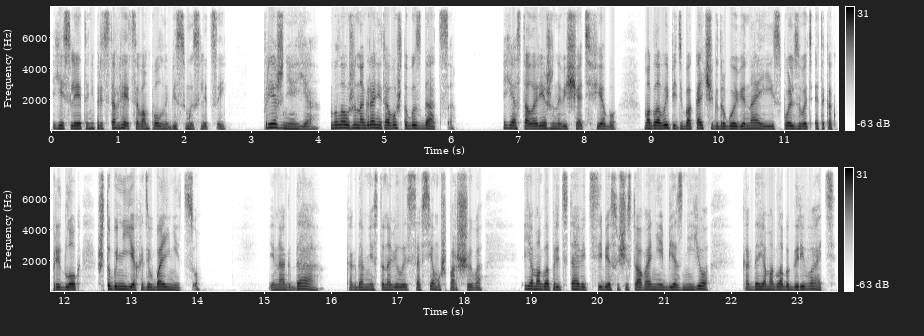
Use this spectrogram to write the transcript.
если это не представляется вам полной бессмыслицей. Прежняя я была уже на грани того, чтобы сдаться. Я стала реже навещать Фебу, могла выпить бокальчик другой вина и использовать это как предлог, чтобы не ехать в больницу. Иногда, когда мне становилось совсем уж паршиво, я могла представить себе существование без нее, когда я могла бы горевать,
